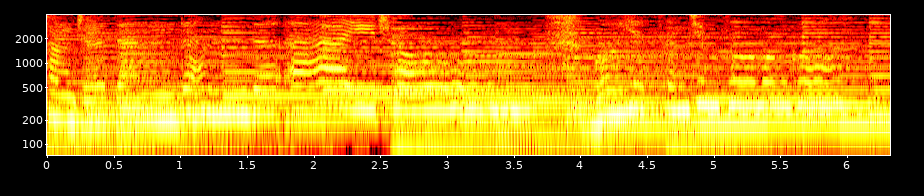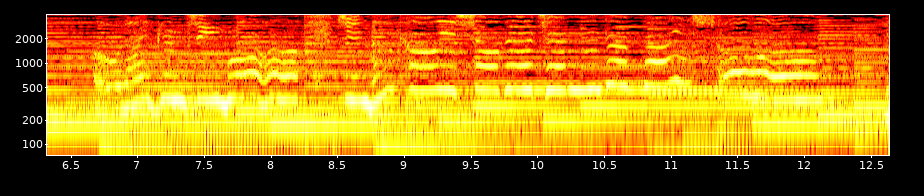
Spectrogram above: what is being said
唱着淡淡的哀愁。我也曾经做梦过，后来更寂寞，只能靠一首歌真的在说我。原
